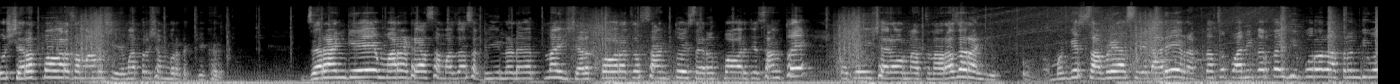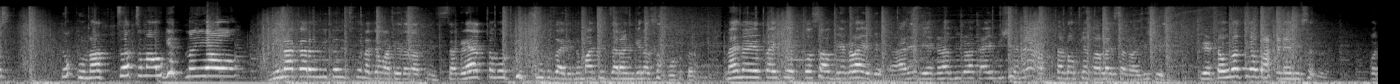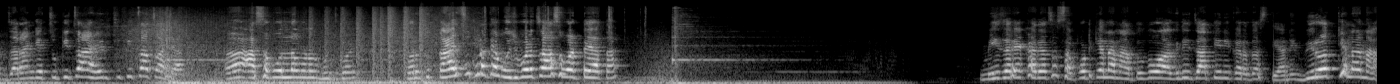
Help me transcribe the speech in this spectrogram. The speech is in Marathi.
तो शरद पवारचा माणूस आहे हे मात्र शंभर टक्के खरं. जरांगे मराठा समाजासाठी लढत नाही. शरद पवाराचं सांगतोय शरद पवार जे सांगतोय त्याच्या इशाऱ्यावर नाचणारा जरांगे. मंगेश साबळे असेल अरे रक्ताचं पाणी करताय ही पोरं रात्रंदिवस. तो कुणाचंच नाव घेत नाही अहो. विनाकारण मी कधीच कुणाच्या वाटेला जात नाही. सगळ्यात मोठी चूक झाली ना माझी जरांगेला सपोर्ट कर नाही नाही येता येते कसा वेगळा आहे. अरे वेगळा वेगळा काही विषय नाही. आत्ता डोक्यात आलाय सगळा विषय. पेटवलंच या बाकड्याने सगळं. पण जरांगे चुकीचा आहे चुकीचाच आहे. असं बोललं म्हणून भुजबळ. परंतु काय चुकलं त्या भुजबळचं असं वाटतंय आता? मी जर एखाद्याचा सपोर्ट केला ना तो तो अगदी जातीने करत असते आणि विरोध केला ना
